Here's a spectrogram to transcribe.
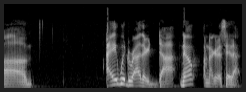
Um, I would rather die. No, I'm not going to say that.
